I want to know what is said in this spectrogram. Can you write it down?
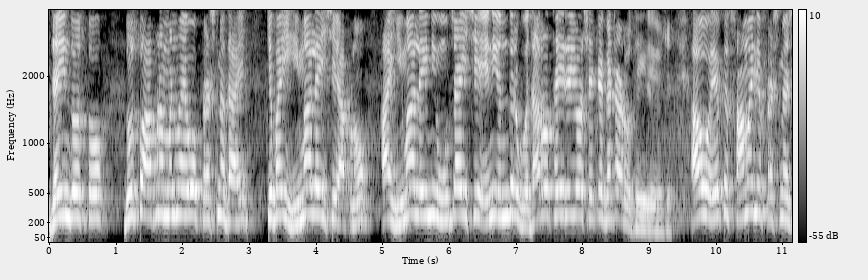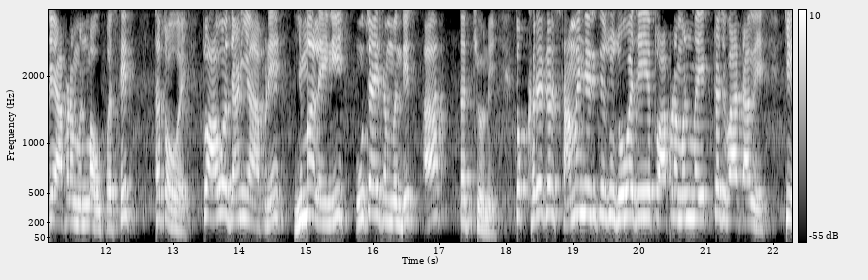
જય હિન્દ દોસ્તો. દોસ્તો, આપણા મનમાં એવો પ્રશ્ન થાય કે ભાઈ, હિમાલય છે આપણો. આ હિમાલયની ઊંચાઈ છે, એની અંદર વધારો થઈ રહ્યો છે કે ઘટાડો થઈ રહ્યો છે? આવો એક સામાન્ય પ્રશ્ન છે આપણા મનમાં ઉપસ્થિત થતો હોય. તો આવો જાણીએ આપણે હિમાલયની ઊંચાઈ સંબંધિત આ તથ્યો નહીં તો ખરેખર સામાન્ય રીતે જો જોવા જઈએ તો આપણા મનમાં એક જ વાત આવે કે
